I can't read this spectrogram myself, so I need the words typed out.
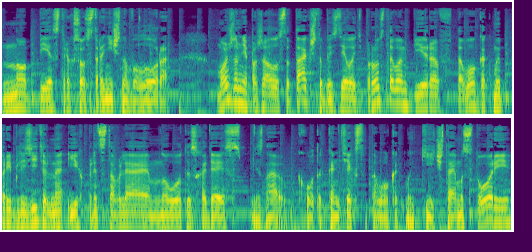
но без 300-страничного лора. Можно мне, пожалуйста, так, чтобы сделать просто вампиров, того, как мы приблизительно их представляем, ну вот, исходя из, не знаю, какого-то контекста того, как мы какие читаем истории,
